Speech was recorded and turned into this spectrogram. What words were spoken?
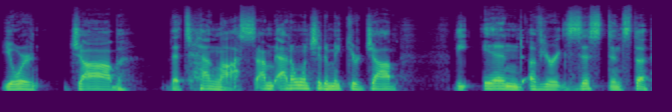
your job the telos. I'm, I do not want you to make your job the end of your existence, the,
